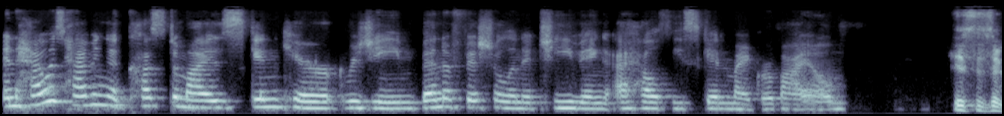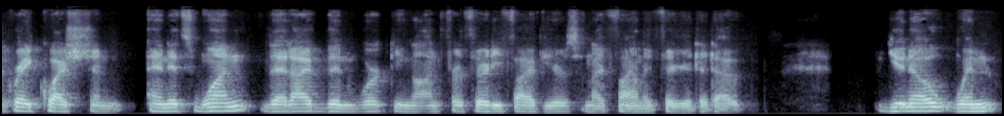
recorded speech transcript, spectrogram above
And how is having a customized skincare regime beneficial in achieving a healthy skin microbiome? This is a great question. And it's one that I've been working on for 35 years and I finally figured it out. You know, when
